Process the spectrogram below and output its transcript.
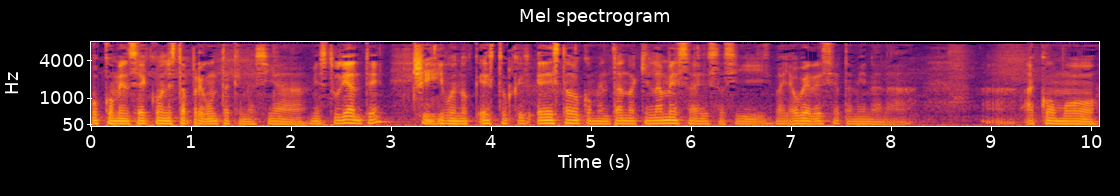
o comencé con esta pregunta que me hacía mi estudiante. Sí. Y bueno, esto que he estado comentando aquí en la mesa es así, vaya, obedece también a la a, a cómo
